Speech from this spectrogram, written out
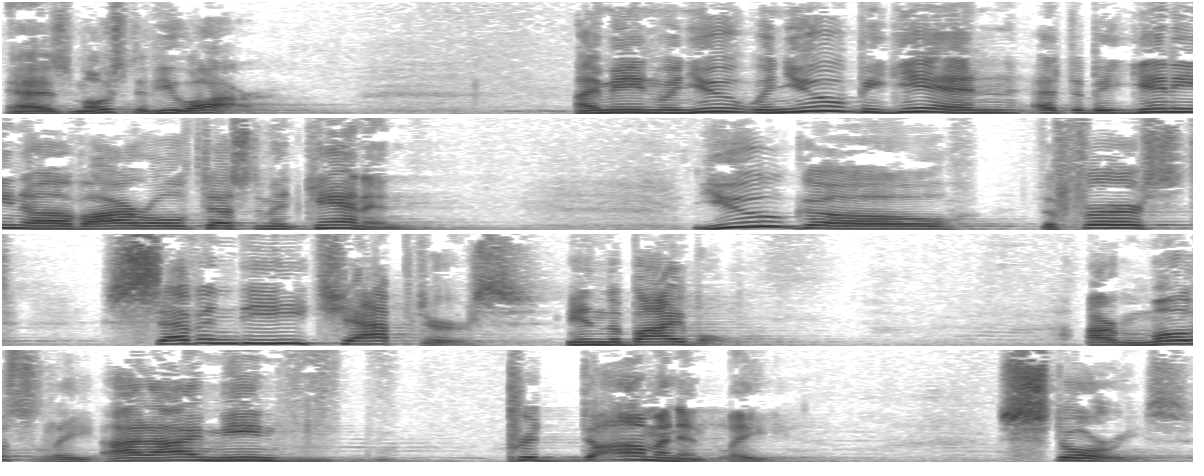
as most of you are. I mean, when you, when you begin at the beginning of our Old Testament canon, you go the first 70 chapters in the Bible are mostly, and I mean predominantly, stories.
